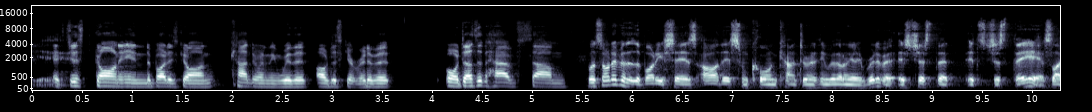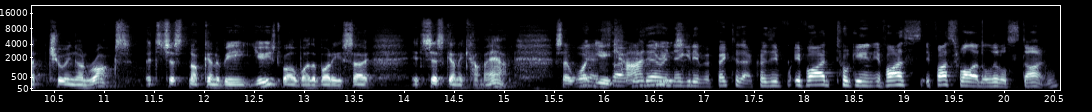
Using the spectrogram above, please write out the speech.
Yeah. it's just gone in. The body's gone. Can't do anything with it. I'll just get rid of it. Or does it have some? Well, it's not even that the body says, "Oh, there's some corn, can't do anything with it. I'm going to get rid of it." It's just that it's just there. It's like chewing on rocks. It's just not going to be used well by the body, so it's just going to come out. So what Yeah, you so can't is there use, a negative effect to that? Because if if I took in if I if I swallowed a little stone,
